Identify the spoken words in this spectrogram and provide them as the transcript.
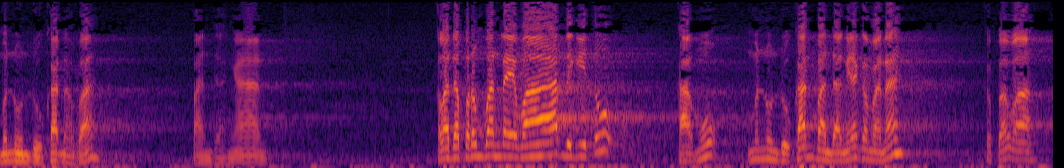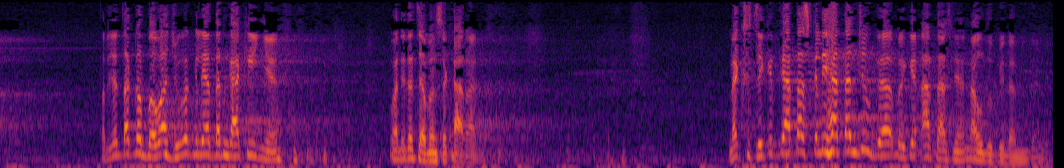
menundukkan apa? Pandangan. Kalau ada perempuan lewat begitu, kamu menundukkan pandangnya ke mana? Ke bawah. Ternyata ke bawah juga kelihatan kakinya. Wanita zaman sekarang. Naik sedikit ke atas kelihatan juga bagian atasnya. Naudzubillah min dzalik.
